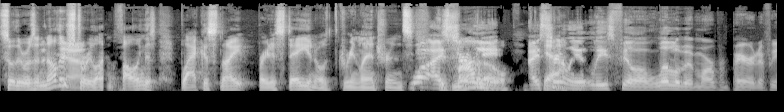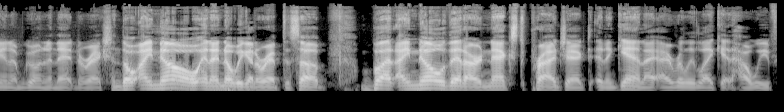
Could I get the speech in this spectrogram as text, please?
So there was another Yeah. storyline following this: Blackest Night, Brightest Day. You know, Green Lanterns. Well, I certainly. I Yeah. certainly at least feel a little bit more prepared if we end up going in that direction. Though I know, and I know we got to wrap this up, but I know that our next project, and again, I, I really like it how we've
